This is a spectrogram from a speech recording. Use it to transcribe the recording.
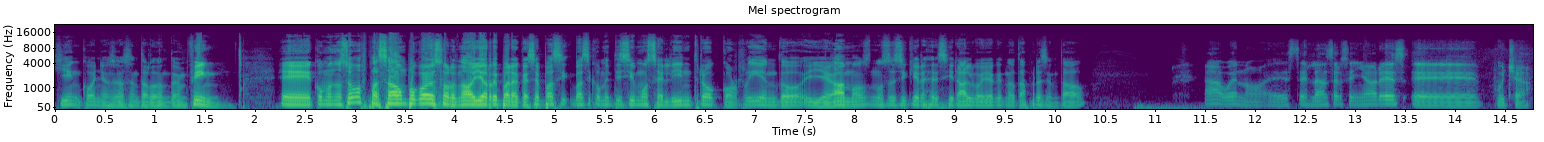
¿Quién coño se va a sentar tanto? En fin. Eh, como nos hemos pasado un poco desordenado, Jerry, para que sepas, básicamente hicimos el intro corriendo y llegamos. No sé si quieres decir algo ya que no te has presentado. Ah, bueno, este es Lancer, señores. Eh, pucha,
